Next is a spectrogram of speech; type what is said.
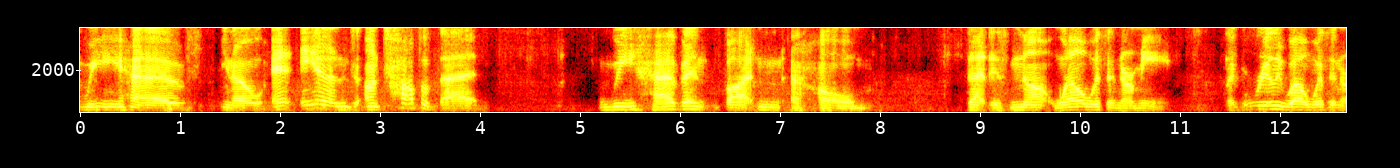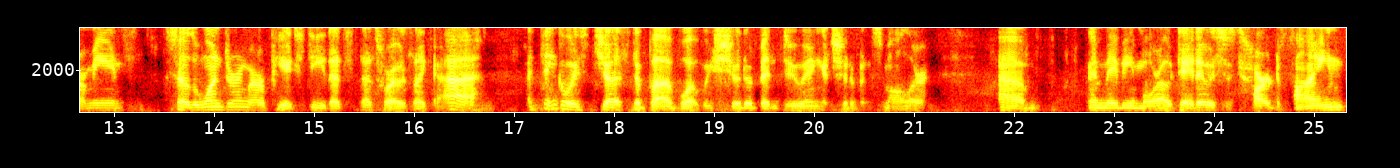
We have, you know, and, and on top of that, we haven't bought a home that is not well within our means, like really well within our means so the one during our PhD, that's that's where I was like, ah, I think it was just above what we should have been doing. It should have been smaller, um, and maybe more outdated. It was just hard to find.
